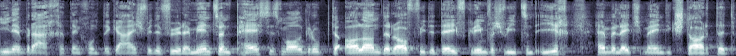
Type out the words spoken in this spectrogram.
einbrechen, dann kommt der Geist wieder führen. Wir haben so eine Pastor-Small-Gruppe, der Alan, der Raffi, der Dave Grimm von Schweiz und ich, haben wir letztes Montag gestartet.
